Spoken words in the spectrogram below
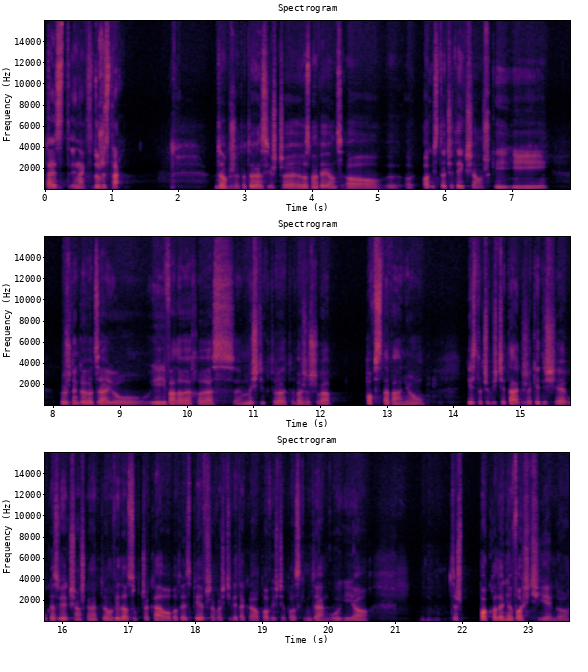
To jest jednak duży strach. Dobrze, to teraz jeszcze rozmawiając o, o, o istocie tej książki i różnego rodzaju jej walorach oraz myśli, która towarzyszyła powstawaniu. Jest oczywiście tak, że kiedy się ukazuje książka, na którą wiele osób czekało, bo to jest pierwsza właściwie taka opowieść o polskim drangu i o też pokoleniowości jego,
